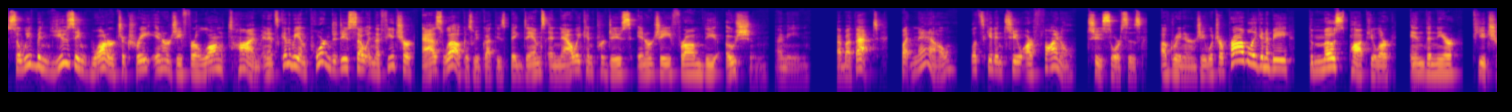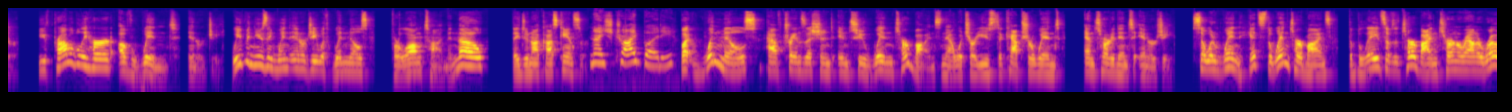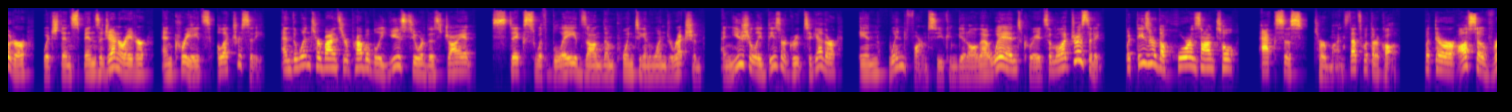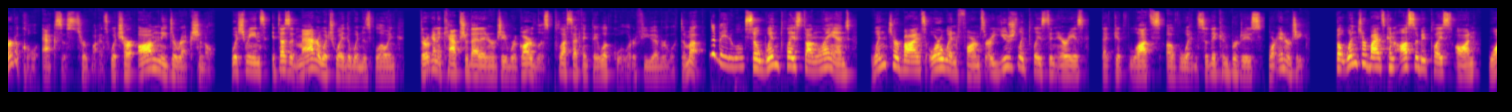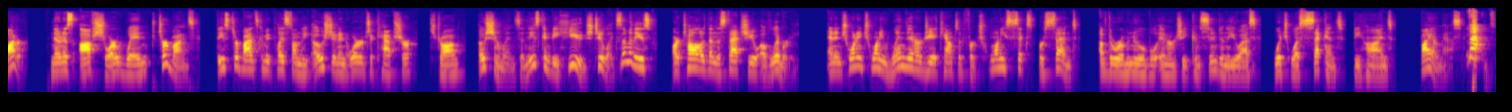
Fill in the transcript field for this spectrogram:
So, we've been using water to create energy for a long time, and it's going to be important to do so in the future as well, because we've got these big dams, and now we can produce energy from the ocean. I mean, how about that? But now, let's get into our final two sources of green energy, which are probably going to be the most popular in the near future. You've probably heard of wind energy. We've been using wind energy with windmills for a long time, and no, they do not cause cancer. Nice try, buddy. But windmills have transitioned into wind turbines now, which are used to capture wind and turn it into energy. So when wind hits the wind turbines, the blades of the turbine turn around a rotor, which then spins a generator and creates electricity. And the wind turbines you're probably used to are those giant sticks with blades on them pointing in one direction. And usually these are grouped together in wind farms so you can get all that wind, create some electricity. But these are the horizontal axis turbines. That's what they're called. But there are also vertical axis turbines, which are omnidirectional, which means it doesn't matter which way the wind is blowing, they're going to capture that energy regardless. Plus, I think they look cooler if you ever looked them up. Debatable. So, when placed on land, wind turbines or wind farms are usually placed in areas that get lots of wind so they can produce more energy. But wind turbines can also be placed on water, known as offshore wind turbines. These turbines can be placed on the ocean in order to capture strong ocean winds, and these can be huge too. Like some of these are taller than the Statue of Liberty. And in 2020, wind energy accounted for 26% of the renewable energy consumed in the US, which was second behind biomass.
